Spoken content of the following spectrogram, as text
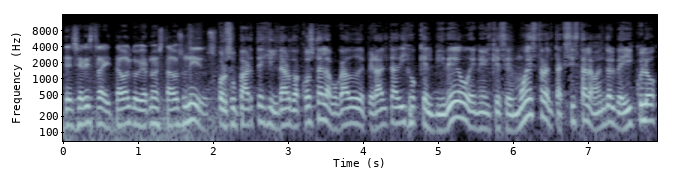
de ser extraditado al gobierno de Estados Unidos. Por su parte, Gildardo Acosta, el abogado de Peralta, dijo que el video en el que se muestra al taxista lavando el vehículo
